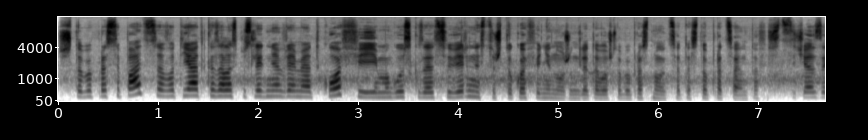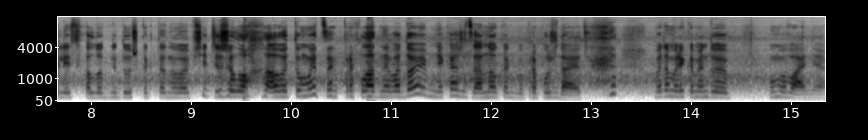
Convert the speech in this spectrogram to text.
Чтобы просыпаться, вот я отказалась в последнее время от кофе и могу сказать с уверенностью, что кофе не нужен для того, чтобы проснуться. Это сто процентов. Сейчас залезть в холодный душ как-то ну вообще тяжело, а вот умыться прохладной водой, мне кажется, оно как бы пробуждает. Поэтому рекомендую умывание.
